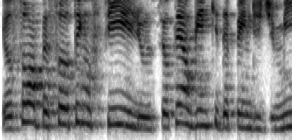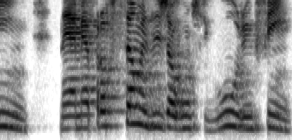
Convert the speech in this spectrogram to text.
eu sou uma pessoa, eu tenho filhos, eu tenho alguém que depende de mim, né, a minha profissão exige algum seguro, enfim.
